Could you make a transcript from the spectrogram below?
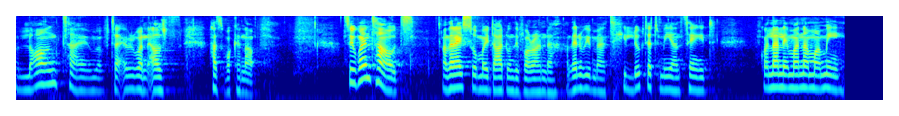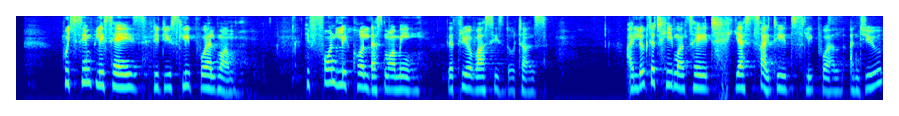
a long time after everyone else has woken up. So we went out, and then I saw my dad on the veranda, and then we met. He looked at me and said, Kwalale mana mami, which simply says, Did you sleep well, mom? He fondly called us mommy, the three of us, his daughters. I looked at him and said, Yes, I did sleep well. And you?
